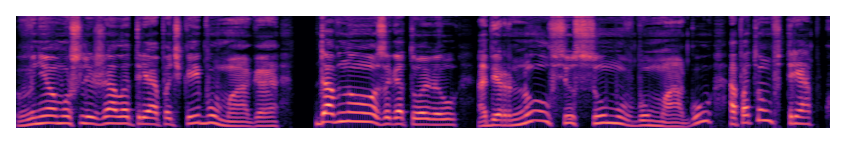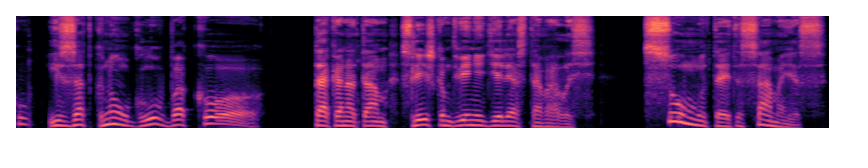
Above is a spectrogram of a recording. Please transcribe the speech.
в нем уж лежала тряпочка и бумага. Давно заготовил, обернул всю сумму в бумагу, а потом в тряпку и заткнул глубоко. Так она там слишком две недели оставалась. Сумма-то это самая-с.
